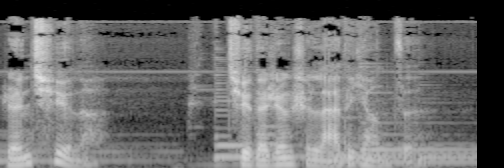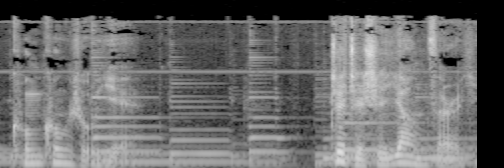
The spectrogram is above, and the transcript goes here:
人去了，去的仍是来的样子，空空如也。这只是样子而已。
